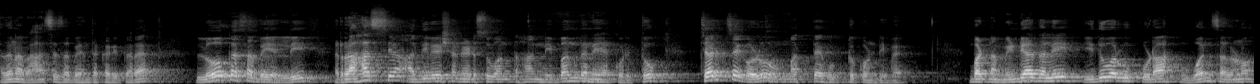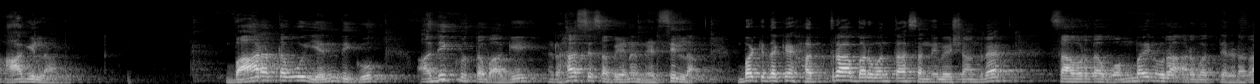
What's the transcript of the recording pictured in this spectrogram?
ಅದನ್ನು ರಹಸ್ಯ ಸಭೆ ಅಂತ ಕರೀತಾರೆ. ಲೋಕಸಭೆಯಲ್ಲಿ ರಹಸ್ಯ ಅಧಿವೇಶನ ನಡೆಸುವಂತಹ ನಿಬಂಧನೆಯ ಕುರಿತು ಚರ್ಚೆಗಳು ಮತ್ತೆ ಹುಟ್ಟುಕೊಂಡಿವೆ. ಬಟ್ ನಮ್ಮ ಇಂಡಿಯಾದಲ್ಲಿ ಇದುವರೆಗೂ ಕೂಡ ಒಂದು ಸಲನೂ ಆಗಿಲ್ಲ ಅದು. ಭಾರತವು ಎಂದಿಗೂ ಅಧಿಕೃತವಾಗಿ ರಹಸ್ಯ ಸಭೆಯನ್ನು ನಡೆಸಿಲ್ಲ. ಬಟ್ ಇದಕ್ಕೆ ಹತ್ತಿರ ಬರುವಂತಹ ಸನ್ನಿವೇಶ ಅಂದರೆ ಸಾವಿರದ ಒಂಬೈನೂರ ಅರವತ್ತೆರಡರ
